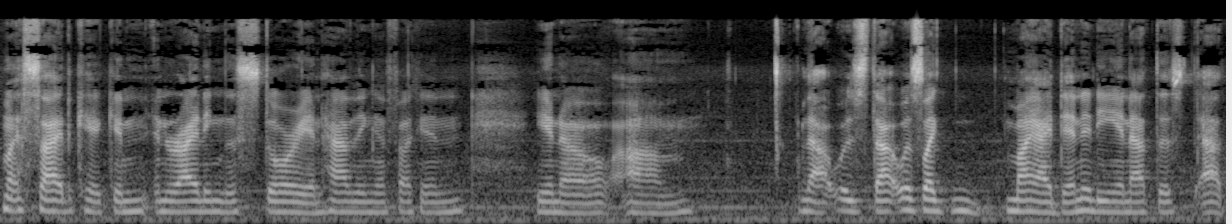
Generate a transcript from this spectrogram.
my sidekick in in writing this story and having a fucking you know um that was that was like my identity and at this at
